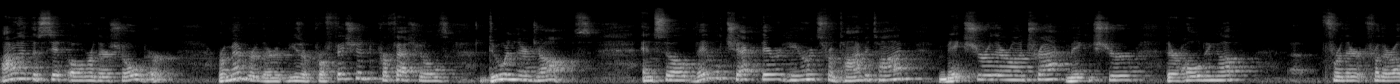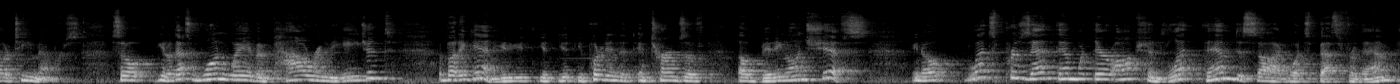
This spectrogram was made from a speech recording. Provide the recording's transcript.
I don't have to sit over their shoulder. Remember, these are proficient professionals doing their jobs. And so they will check their adherence from time to time, make sure they're on track, making sure they're holding up uh, for their for their other team members. So you know that's one way of empowering the agent. But again, you, you, you put it in, the, in terms of, of bidding on shifts. You know, let's present them with their options. Let them decide what's best for them.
